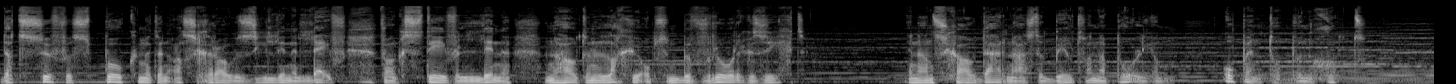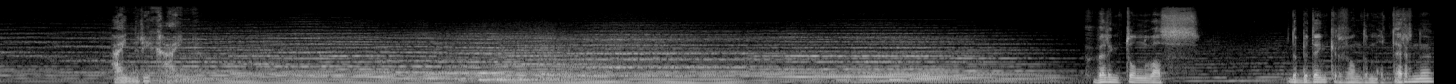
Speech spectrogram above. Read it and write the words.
dat suffe spook met een asgrauwe ziel in een lijf van gesteven linnen, een houten lachje op zijn bevroren gezicht. En aanschouw daarnaast het beeld van Napoleon, op en top een god. Heinrich Heine. Wellington was de bedenker van de moderne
